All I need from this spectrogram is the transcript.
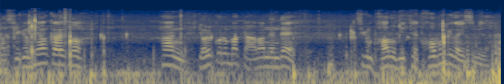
아, 해안가에서 한 10걸음밖에 안 왔는데 지금 바로 밑에 거북이가 있습니다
